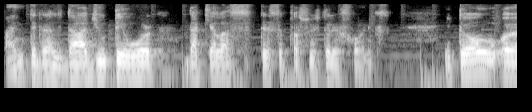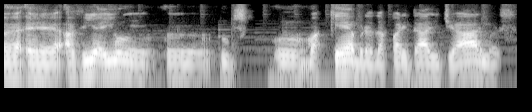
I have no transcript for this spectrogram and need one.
a integralidade e o teor daquelas interceptações telefônicas. Então, é, havia aí um, um, uma quebra da paridade de armas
